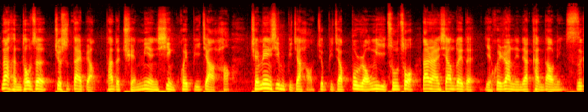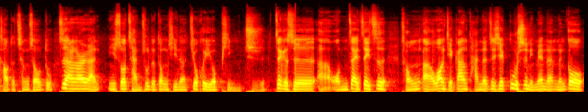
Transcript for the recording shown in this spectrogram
那很透彻，就是代表它的全面性会比较好。全面性比较好，就比较不容易出错。当然，相对的也会让人家看到你思考的成熟度，自然而然，你所产出的东西呢，就会有品质。这个是啊，我们在这次从啊汪姐刚刚谈的这些故事里面呢，能够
